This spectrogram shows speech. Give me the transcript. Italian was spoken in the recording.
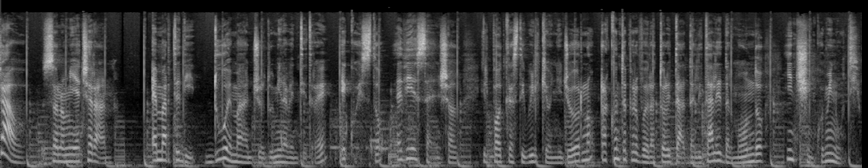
Ciao, sono Mia Ceran. È martedì 2 maggio 2023 e questo è The Essential, il podcast di Will che ogni giorno racconta per voi l'attualità dall'Italia e dal mondo in 5 minuti.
